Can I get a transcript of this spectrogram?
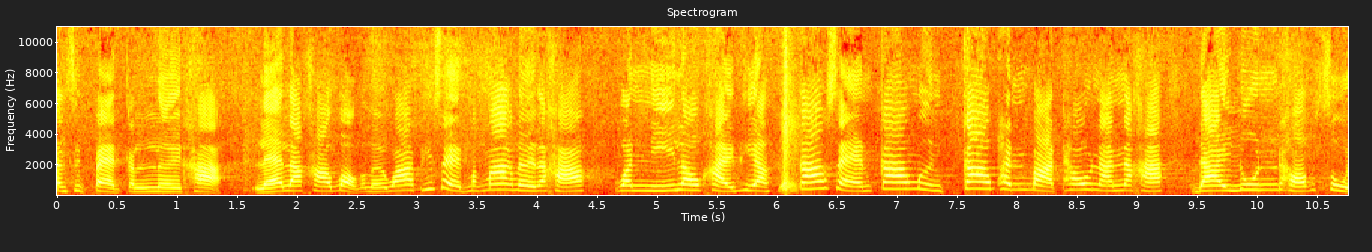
2018 กันเลยค่ะ และราคาบอกเลยว่าพิเศษมากๆเลยนะคะวันนี้เราขายเพียง 999,000 บาทเท่านั้นนะคะ ได้รุ่นท็อปสุด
